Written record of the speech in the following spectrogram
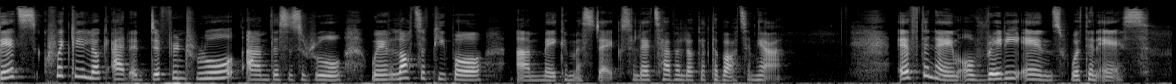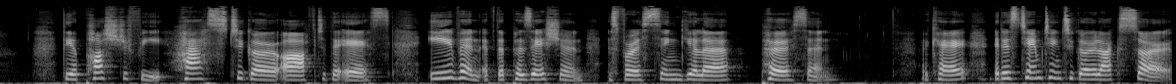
Let's quickly look at a different rule. Um, this is a rule where lots of people um, make a mistake. So let's have a look at the bottom here. If the name already ends with an S, the apostrophe has to go after the S, even if the possession is for a singular person. Okay? It is tempting to go like so.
